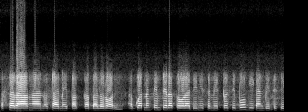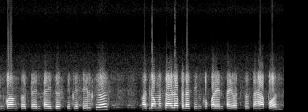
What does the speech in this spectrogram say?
kasarangan o sa may pagkabaloron. Agwat ng temperatura din sa Metro Cebu, gikan 25 hangtod 32 degrees Celsius, adlaw masala pala 5.48 sa hapon.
